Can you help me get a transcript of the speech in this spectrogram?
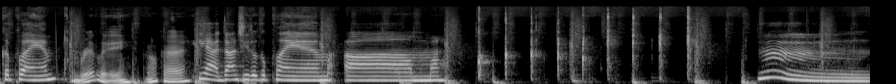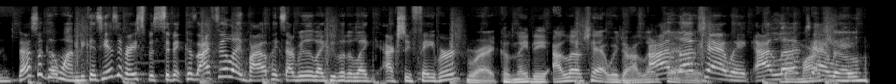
could play him. Really? Okay. Yeah, Don Cheadle could play him. Um, hmm, that's a good one because he has a very specific. Because I feel like biopics, I really like people to like actually favor. Right. Because they did. I love Chadwick. I love. I Chadwick. love Chadwick. I But love Marshall, Chadwick.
